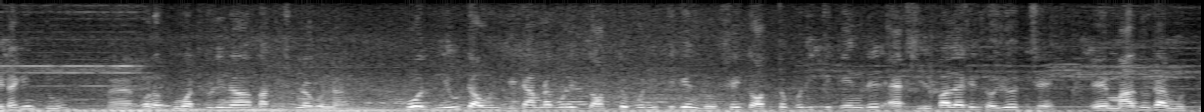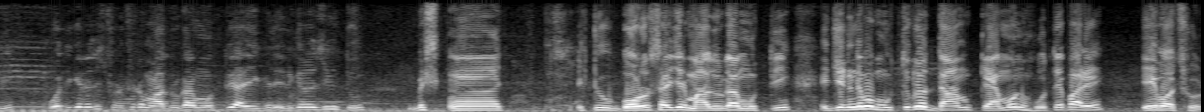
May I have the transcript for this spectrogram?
এটা কিন্তু কোনো কুমারটুলি না বা কৃষ্ণনগর না। খোদ নিউ টাউন, যেটা আমরা বলি তথ্য প্রযুক্তি কেন্দ্র, সেই তথ্য প্রযুক্তি কেন্দ্রের এক শিল্পালয় কিন্তু তৈরি হচ্ছে মা দুর্গার মূর্তি। ওদিকে রয়েছে ছোটো ছোটো মা দুর্গার মূর্তি, আর এদিকে- রয়েছে কিন্তু বেশ একটু বড় সাইজের মা দুর্গার মূর্তি। জেনে নেব মূর্তিগুলোর দাম কেমন হতে পারে এবছর।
